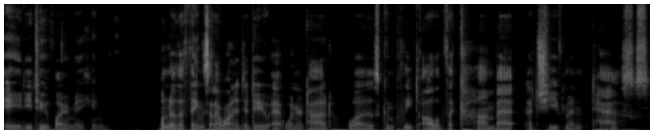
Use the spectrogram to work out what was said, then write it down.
82 fire making. One of the things that I wanted to do at Wintertodt was complete all of the combat achievement tasks.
